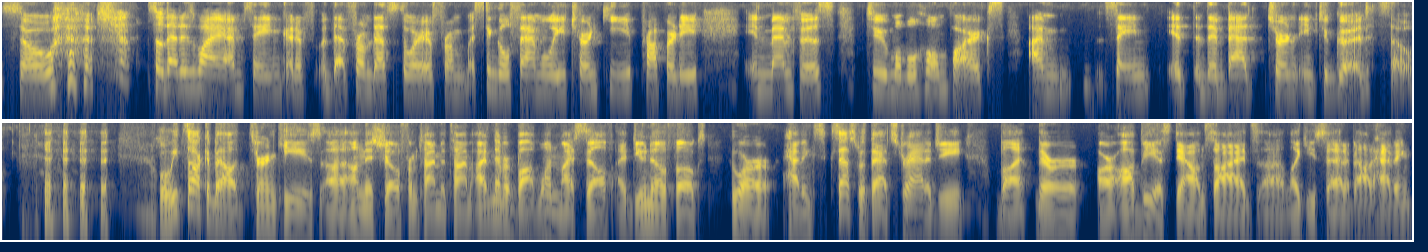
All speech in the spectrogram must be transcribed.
So so that is why i'm saying kind of that from that story from single family turnkey property in memphis to mobile home parks i'm saying it the bad turned into good so. Well we talk about turnkeys uh, on this show from time to time. I've never bought one myself. I do know folks who are having success with that strategy but there are obvious downsides uh, like you said about having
